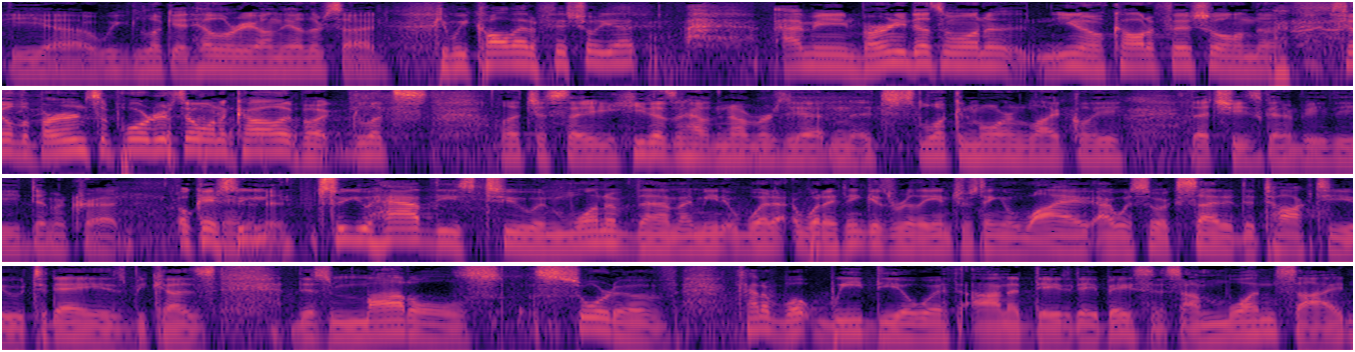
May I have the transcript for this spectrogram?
he, uh, we look at Hillary on the other side. Can we call that official yet I mean Bernie doesn't want to you know call it official and the feel the Bern supporters don't want to call it, but let's let's just say he doesn't have the numbers yet, and it's looking more than likely that she's going to be the Democrat. Okay, candidate. so you, so you have these two, and one of them. I mean, what what I think is really interesting, and why I was so excited to talk to you today, is because this models sort of kind of what we deal with on a day to day basis. On one side,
